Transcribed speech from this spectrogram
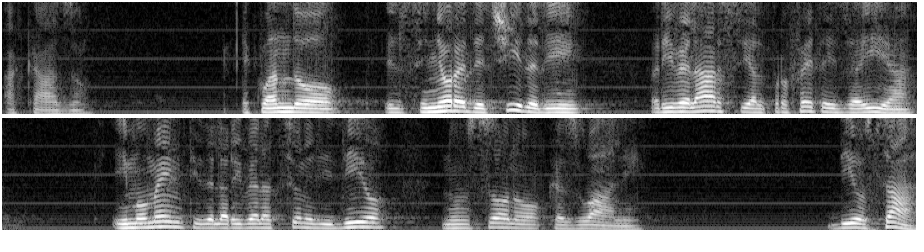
a caso. E quando il Signore decide di rivelarsi al profeta Isaia, i momenti della rivelazione di Dio non sono casuali. Dio sa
